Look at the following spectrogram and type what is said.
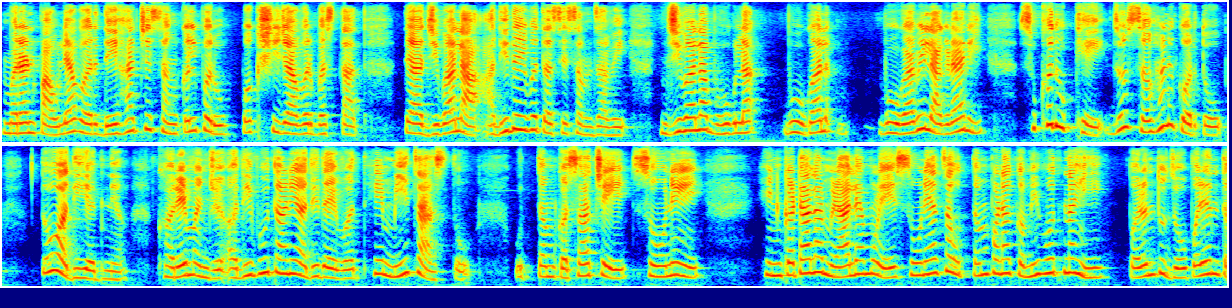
मरण पावल्यावर देहाचे संकल्परूप पक्षी ज्यावर बसतात त्या जीवाला अधिदैवत असे समजावे. जीवाला भोगला भोगाला भोगावी लागणारी सुखदुःखे जो सहन करतो तो अधियज्ञ. खरे म्हणजे अधिभूत आणि अधिदैवत हे मीच असतो. उत्तम कसाचे सोने हिनकटाला मिळाल्यामुळे सोन्याचा उत्तमपणा कमी होत नाही परंतु जोपर्यंत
